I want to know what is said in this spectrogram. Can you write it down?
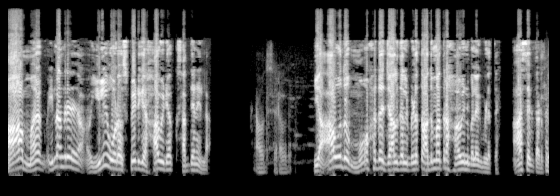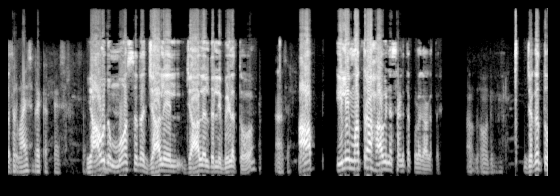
ಆ ಮ ಇಲ್ಲಾಂದ್ರೆ ಇಲಿ ಓಡೋ ಸ್ಪೀಡ್ಗೆ ಹಾವು ಹಿಡಿಯೋಕ್ ಸಾಧ್ಯನೇ ಇಲ್ಲ. ಹೌದು ಸರ್ ಹೌದು. ಯಾವುದು ಮೋಹದ ಜಾಲದಲ್ಲಿ ಬೀಳುತ್ತೋ ಅದು ಮಾತ್ರ ಹಾವಿನ ಬಲೆಗೆ ಬೀಳುತ್ತೆ. ಆಸೆಗೆ ಸರ್ ಸರ್ ವಾಯ್ಸ್ ಬ್ರೇಕ್ ಆಗ್ತಾ ಇದೆ ಸರ್ ಯಾವುದು ಮೋಸದ ಜಾಲ ಜಾಲದಲ್ಲಿ ಬೀಳತ್ತೋ ಆ ಇಲಿ ಮಾತ್ರ ಹಾವಿನ ಸೆಳೆತಕ್ಕೊಳಗಾಗತ್ತೆ. ಜಗತ್ತು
